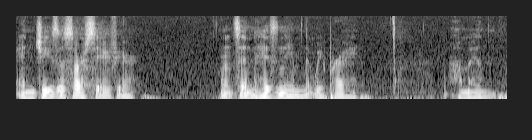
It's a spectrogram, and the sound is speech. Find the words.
in Jesus our Saviour. And it's in his name that we pray. Amen.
